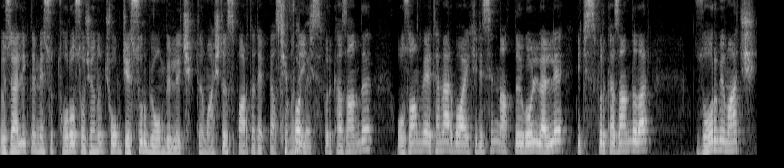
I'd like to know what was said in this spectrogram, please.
özellikle Mesut Toros Hoca'nın çok cesur bir 11 ile çıktığı maçta Isparta deplasmanında forvet. 2-0 kazandı. Ozan ve Etemerboğa ikilisinin attığı gollerle 2-0 kazandılar. Zor bir maç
